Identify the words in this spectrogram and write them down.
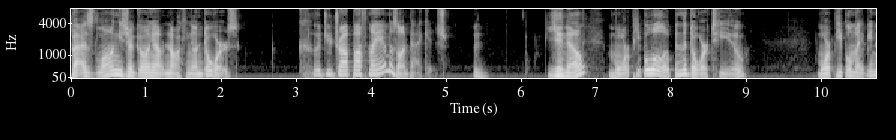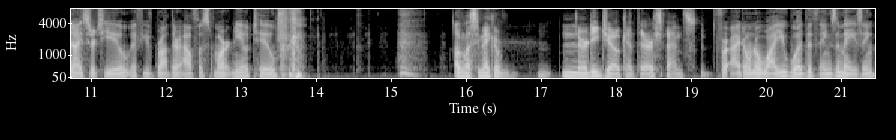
But as long as you're going out knocking on doors, could you drop off my Amazon package? You know, more people will open the door to you. More people might be nicer to you if you've brought their Alpha Smart Neo 2. unless you make a nerdy joke at their expense. For I don't know why you would. The thing's amazing.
